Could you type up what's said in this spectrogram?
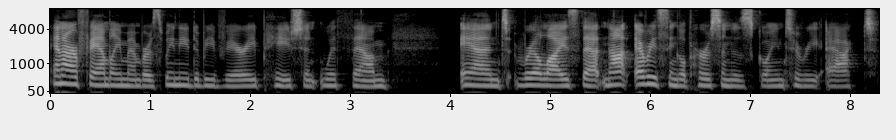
And our family members, we need to be very patient with them and realize that not every single person is going to react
